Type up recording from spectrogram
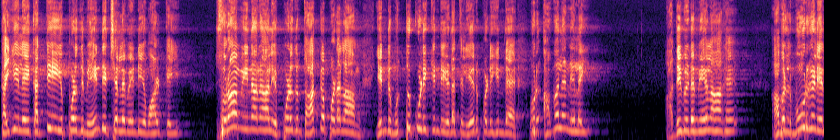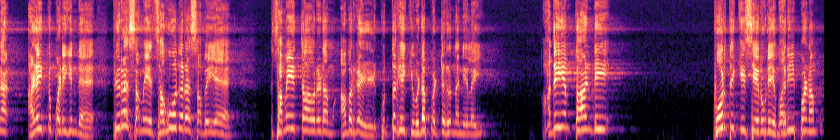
கையிலே கத்தியை எப்பொழுதும் ஏந்தி செல்ல வேண்டிய வாழ்க்கை. சுறாமீனால் எப்பொழுதும் தாக்கப்படலாம் என்று முத்துக்குளிக்கின்ற இடத்தில் ஏற்படுகின்ற ஒரு அவல நிலை. அதைவிட மேலாக அவள் மூர்கள் என அழைக்கப்படுகின்ற பிற சமய சகோதர சபைய சமயத்தவரிடம் அவர்கள் குத்தகைக்கு விடப்பட்டிருந்த நிலை அதையும் தாண்டி போர்த்துகீசியருடைய வரி பணம்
